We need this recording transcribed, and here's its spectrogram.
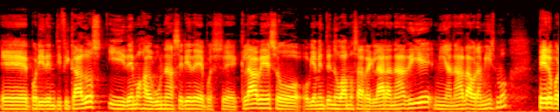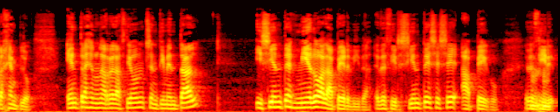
eh, por identificados y demos alguna serie de pues, eh, claves o obviamente no vamos a arreglar a nadie ni a nada ahora mismo, pero, por ejemplo, entras en una relación sentimental y sientes miedo a la pérdida. Es decir, sientes ese apego. Es decir,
